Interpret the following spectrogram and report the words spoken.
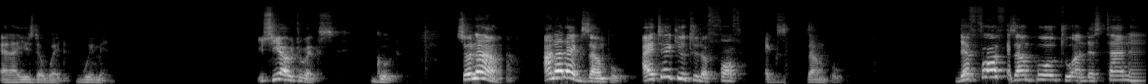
and I use the word women. You see how it works? Good. So now, another example. I take you to the fourth example. The fourth example to understand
